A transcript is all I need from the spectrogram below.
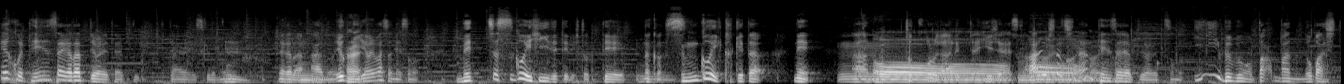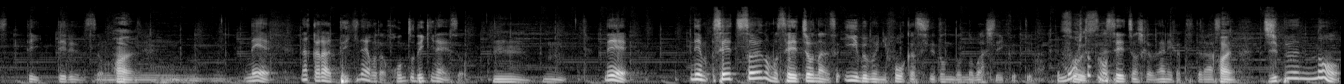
結構これ天才型って言われるタイプってあれですけども、うん。だから、うん。あのよくはい。言われますよね、そのめっちゃすごい火出てる人って、なんかすんごい欠けたね、うん。あのうんところがあるみたいに言うじゃないですか、うん。ああいう人たちなんはい天才だって言われてそのいい部分をバンバン伸ばしていってるんですよ、はい。でだからできないことは本当できないんですよ、うん。うん、でで成そういうのも成長なんですよ。いい部分にフォーカスしてどんどん伸ばしていくっていうのは。でもう一つの成長の仕方は何かって言ったら、そのはい自分の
